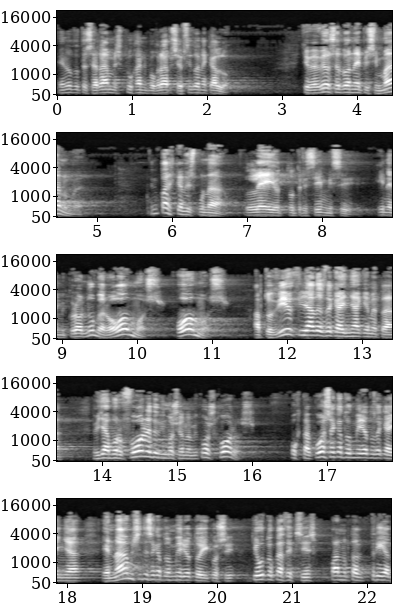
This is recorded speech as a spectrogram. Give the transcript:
ενώ το 4,5 που είχαν υπογράψει αυτοί ήταν καλό. Και βεβαίως εδώ να επισημάνουμε, δεν υπάρχει κανείς που να λέει ότι το 3,5 είναι μικρό νούμερο. Όμως, όμως, από το 2019 και μετά διαμορφώνεται δημοσιονομικός χώρος. 800 εκατομμύρια το 19, 1,5 δισεκατομμύριο το 20 και ούτω καθεξής, πάνω από τα 3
